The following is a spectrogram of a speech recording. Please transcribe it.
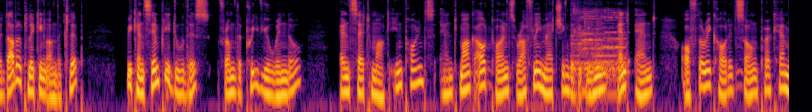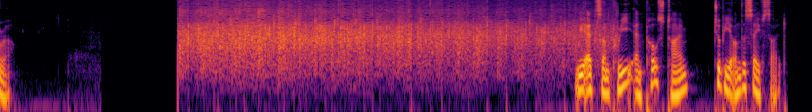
By double-clicking on the clip, we can simply do this from the preview window and set mark in points and mark out points roughly matching the beginning and end of the recorded song per camera. We add some pre and post time to be on the safe side.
